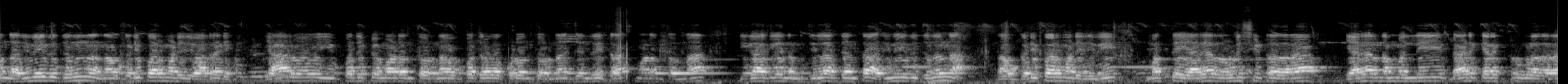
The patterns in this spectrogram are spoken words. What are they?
ಒಂದು ಹದಿನೈದು ಜನನ ನಾವು ಗಡಿಪಾರು ಮಾಡಿದೀವಿ ಆಲ್ರೆಡಿ ಯಾರು ಈ ಉಪದ್ರವ ಮಾಡೋಂಥವ್ರನ್ನ ಉಪದ್ರವ ಕೊಡೋಂಥವ್ರನ್ನ ಜನರಿಗೆ ತ್ರಾಸ್ ಮಾಡೋಂಥವ್ರನ್ನ ಈಗಾಗಲೇ ನಮ್ಮ ಜಿಲ್ಲಾದ್ಯಂತ ಹದಿನೈದು ಜನನ್ನ ನಾವು ಗಡಿಪಾರು ಮಾಡಿದೀವಿ. ಮತ್ತೆ ಯಾರ್ಯಾರು ರೌಡಿ ಶೀಟ್ ಅದಾರ ಯಾರ್ಯಾರು ನಮ್ಮಲ್ಲಿ ಬ್ಯಾಡ್ ಕ್ಯಾರೆಕ್ಟರ್ಗಳು ಅದಾರ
